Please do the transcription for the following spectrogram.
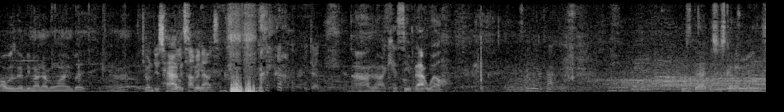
always going to be my number one. But you know, Do you want to do some Habits real-time favor. announcing? Ah, I don't know. I can't see it that well. It's gonna be your practice. Who's that? This just got a mini. It's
